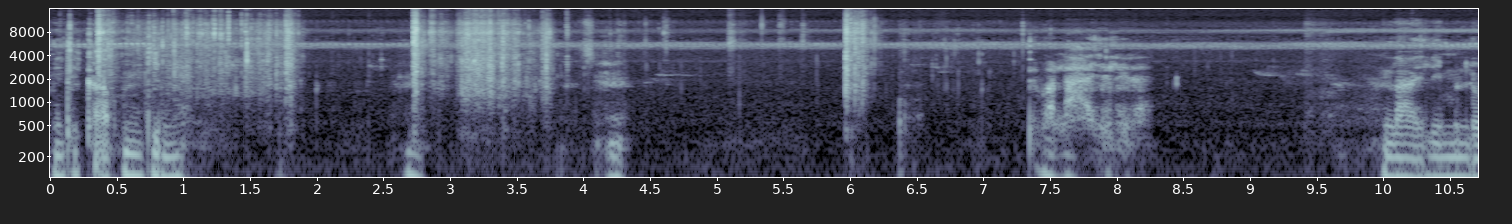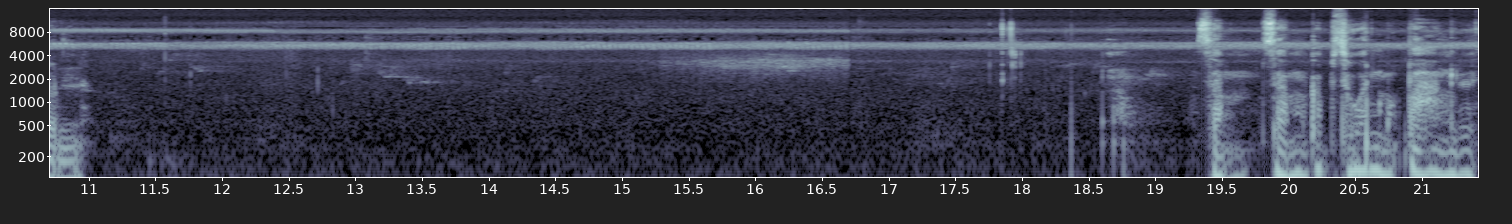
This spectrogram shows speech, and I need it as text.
มีแต่กาบมันกินแต่ว่าลายอยู่เลยนะลายลิมันหล่นนะ ซ้ำกับสวนมะปางเลย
